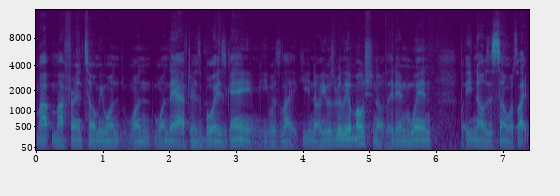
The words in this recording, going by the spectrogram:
my, my friend told me one, one, one day after his boys' game, he was like, you know, he was really emotional. They didn't win, but he knows his son was like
